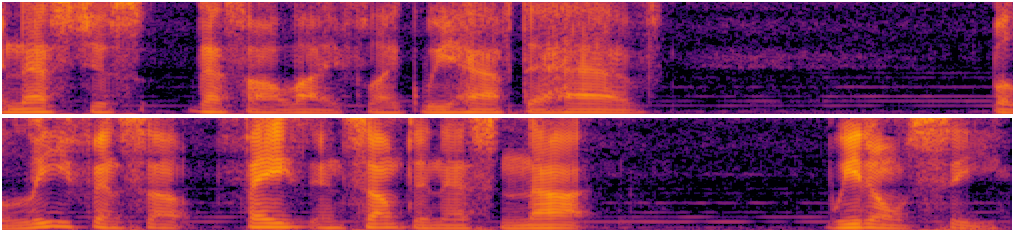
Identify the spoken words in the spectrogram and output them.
and that's just that's our life. Like we have to have belief in some faith in something that's not we don't see,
